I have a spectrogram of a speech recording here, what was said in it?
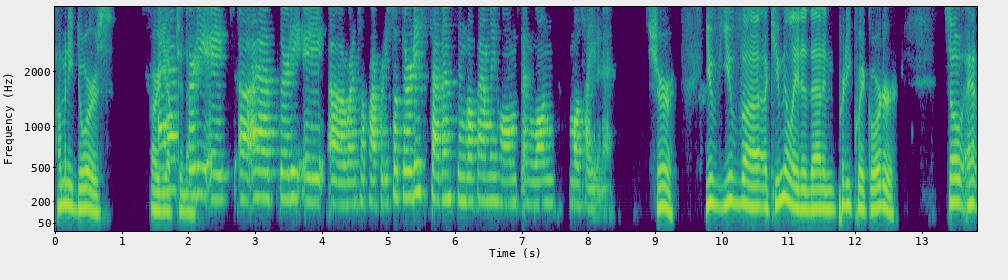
how many doors? Are you I up to now? 38. Uh, I have 38 uh, rental properties. So 37 single family homes and one multi unit. Sure. You've you've uh, accumulated that in pretty quick order. So uh,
